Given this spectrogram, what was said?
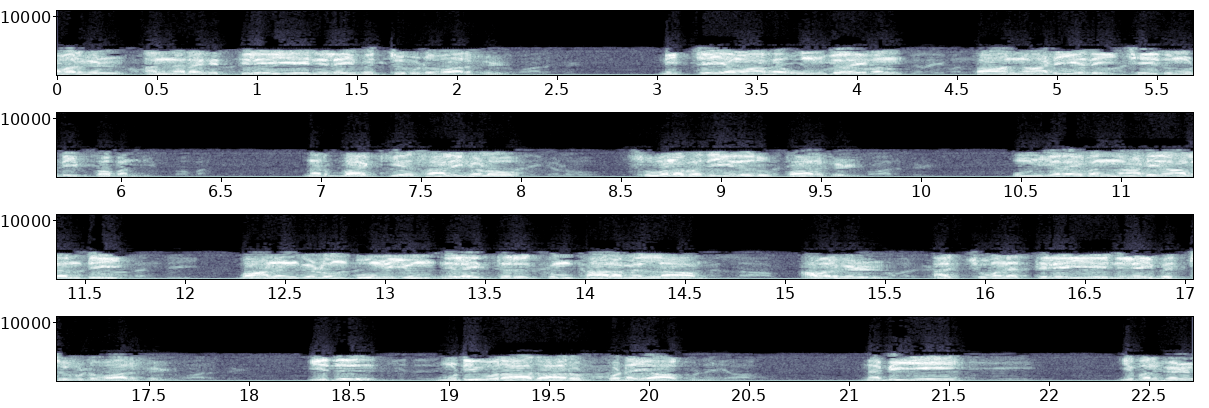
அவர்கள் அந்நரகத்திலேயே நிலை பெற்று விடுவார்கள். நிச்சயமாக உம் இறைவன் தான் நாடியதை செய்து முடிப்பவன். நர்பாக்கியசாலிகளோ சுவனபதியில் இருப்பார்கள். உம் இறைவன் நாடினாலன்றி வானங்களும் பூமியும் நிலைத்திருக்கும் காலமெல்லாம் அவர்கள் அச்சுவனத்திலேயே நிலை பெற்று விடுவார்கள். இது முடிவுறாத அருட்கொடையாகும். நபியே இவர்கள்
